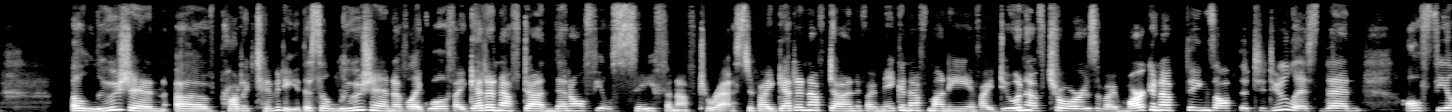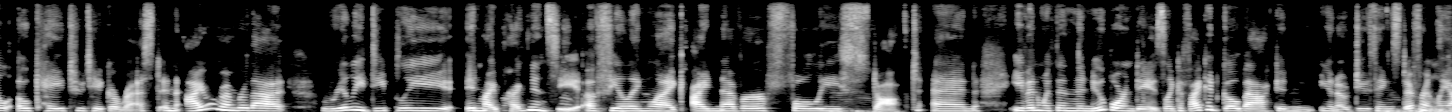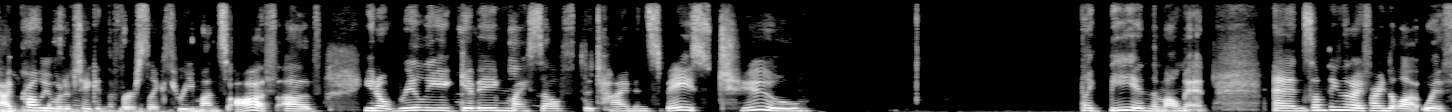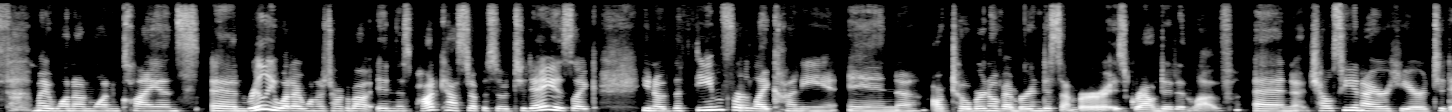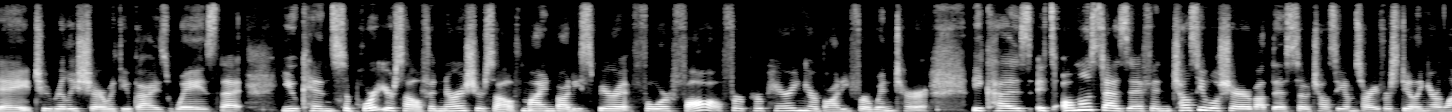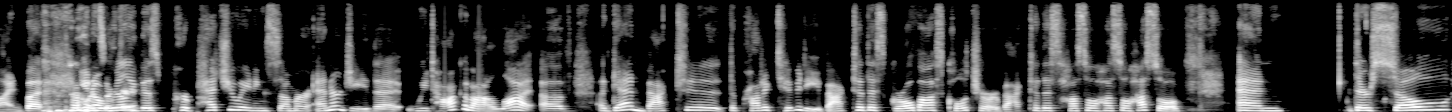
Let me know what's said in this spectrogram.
illusion of productivity this illusion of like well if i get enough done then i'll feel safe enough to rest. If i get enough done if i make enough money if i do enough chores if i mark enough things off the to-do list then I'll feel okay to take a rest. And I remember that really deeply in my pregnancy of feeling like I never fully stopped. And even within the newborn days, like if I could go back and, you know, do things differently, I probably would have taken the first like three months off of, you know, really giving myself the time and space to like be in the moment and something that I find a lot with my one on one clients, and really what I want to talk about in this podcast episode today is like, you know, the theme for Like Honey in October, November, and December is grounded in love. And Chelsea and I are here today to really share with you guys ways that you can support yourself and nourish yourself, mind, body, spirit for fall, for preparing your body for winter. Because it's almost as if, and Chelsea will share about this. So, Chelsea, I'm sorry for stealing your line, but no, you know, okay. really this perpetuating summer energy that we talk about a lot of again, back to the productivity, back to this girl boss culture, back to this hustle, hustle, hustle. And they're so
